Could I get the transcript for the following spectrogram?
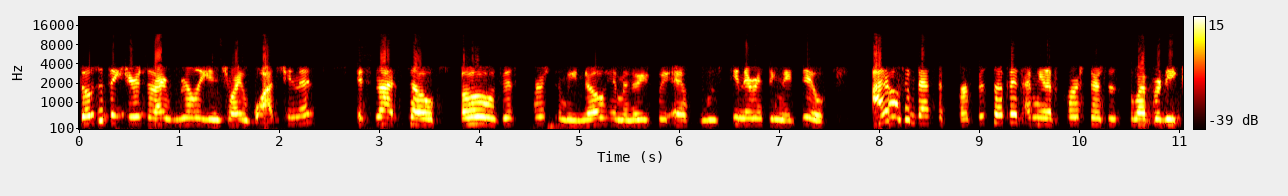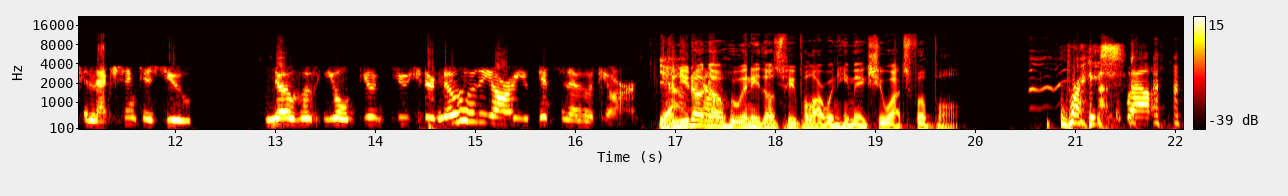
those are the years that I really enjoy watching it. It's not so, oh, this person, we know him and we, we, and we've seen everything they do. I don't think that's the purpose of it. I mean, of course, there's a celebrity connection because you know who you'll you you either know who they are or you get to know who they are. Yeah. And you don't know who any of those people are when he makes you watch football. Right. Well,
